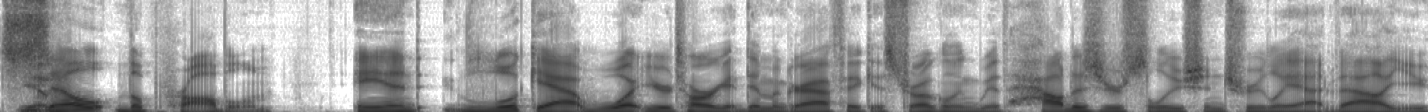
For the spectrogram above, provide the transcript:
Sell the problem and look at what your target demographic is struggling with. How does your solution truly add value?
